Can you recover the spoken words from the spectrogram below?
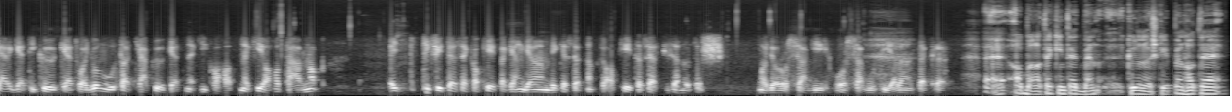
kergetik őket, vagy vonultatják őket nekik a hat, neki a határnak. Egy kicsit ezek a képek engem emlékeztetnek a 2015-ös magyarországi országúti jelentekre. Abban a tekintetben különösképpen, ha te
